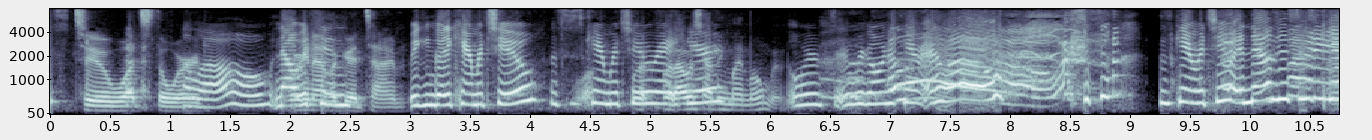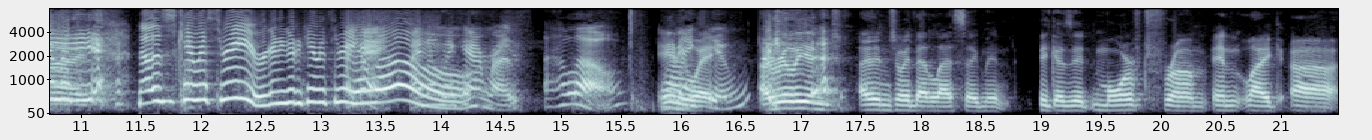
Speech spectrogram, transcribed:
guys. to What's the Word. Hello. Now We're we gonna can have a good time. we can go to camera two. This is camera two but, right here. but I was here. having my moment. we're, we're going to camera. Hello. this is camera two, and now this is camera. Now this is camera three. We're gonna go to camera three. Okay, Hello. I know my cameras. Hello. Anyway, Thank you. I really en- I enjoyed that last segment because it morphed from and like uh,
